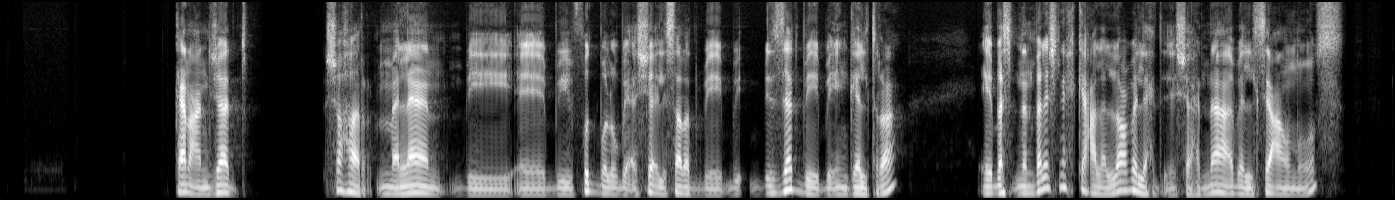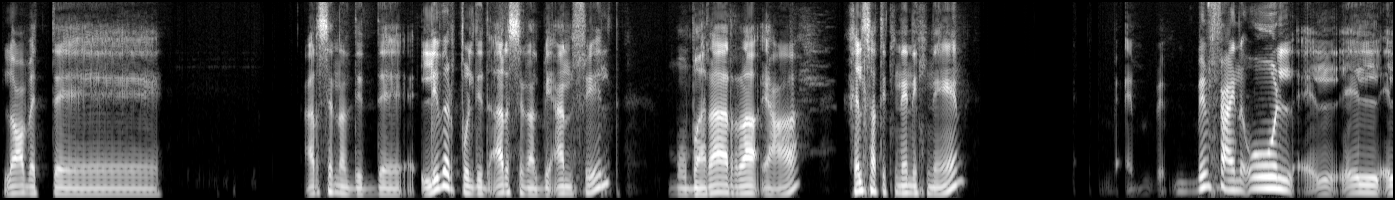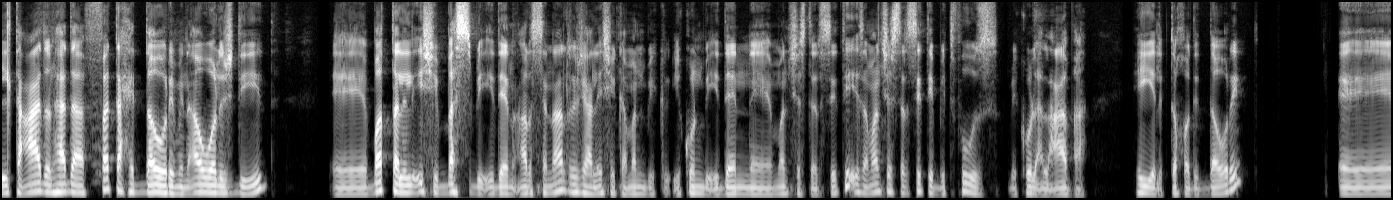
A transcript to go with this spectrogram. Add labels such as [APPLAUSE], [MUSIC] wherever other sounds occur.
كان عن جد شهر ملان ب football وبأشياء اللي صارت بالذات بإنجلترا. بس بدنا نبلش نحكي على اللعبة اللي شاهدناها قبل ساعة ونص لعبة إيه ارسنال ضد ليفربول ضد ارسنال بأنفيلد مباراة رائعة خلصت 2 2 بينفع نقول التعادل هذا فتح الدوري من أول وجديد بطل الإشي بس بإيدين ارسنال رجع الإشي كمان يكون بإيدين مانشستر سيتي إذا مانشستر سيتي بتفوز بكل ألعابها. هي اللي بتاخذ الدوري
